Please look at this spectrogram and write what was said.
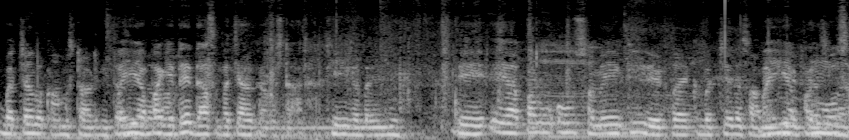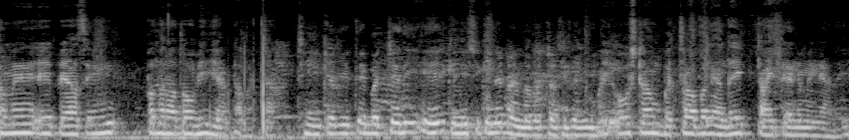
ਬੱਚਿਆਂ ਤੋਂ ਕੰਮ ਸਟਾਰਟ ਕੀਤਾ ਭਾਈ ਜੀ ਆਪਾਂ? ਕਿਤੇ 10 ਬੱਚਿਆਂ ਦਾ ਕੰਮ ਸਟਾਰਟ ਠੀਕ ਹੈ ਬਾਈ ਜੀ। ਤੇ ਇਹ ਆਪਾਂ ਨੂੰ ਉਸ ਸਮੇਂ ਕੀ ਰੇਟ ਦਾ ਇੱਕ ਬੱਚੇ ਦਾ ਹਿਸਾਬ ਭਾਈ ਆਪਾਂ ਨੂੰ ਸੀਗਾ? ਸਮੇਂ ਇਹ ਪਿਆ ਸੀ 15 ਤੋਂ 20 ਹਜ਼ਾਰ ਦਾ ਬੱਚਾ। ਠੀਕ ਹੈ ਜੀ ਤੇ ਬੱਚੇ ਦੀ ਏਜ ਕਿੰਨੀ ਸੀ? ਕਿੰਨੇ ਟਾਈਮ ਦਾ ਬੱਚਾ ਸੀਗਾ ਜੀ? ਭਾਈ ਉਸ ਟਾਈਮ ਬੱਚਾ ਆਪਾਂ ਲਿਆਂਦਾ ਇੱਕ ਢਾਈ ਤਿੰਨ ਮਹੀਨਿਆਂ ਦਾ ਜੀ।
